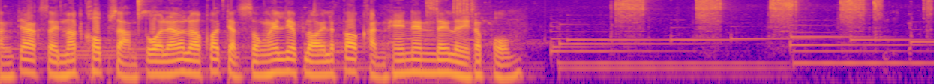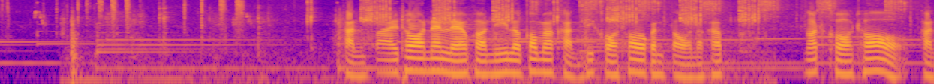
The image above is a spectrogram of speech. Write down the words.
หลังจากใส่น็อตครบ 3 ตัวแล้วเราก็จัดทรงให้เรียบร้อยแล้วก็ขันให้แน่นได้เลยครับผมขันปลายท่อแน่นแล้วคราวนี้เราก็มาขันที่คอท่อกันต่อนะครับน็อตคอท่อขัน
